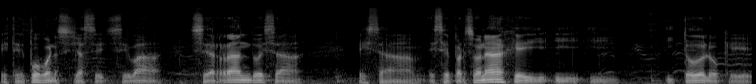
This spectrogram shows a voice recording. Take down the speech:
este, después bueno, ya se, se va cerrando esa, esa- ese personaje y, y- y- y todo lo que,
